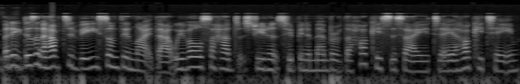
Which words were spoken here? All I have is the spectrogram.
but it doesn't have to be something like that. We've also had students who've been a member of the hockey society, a hockey team,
